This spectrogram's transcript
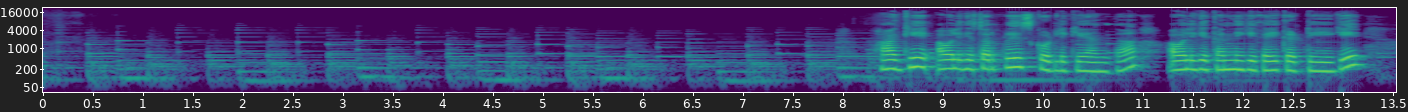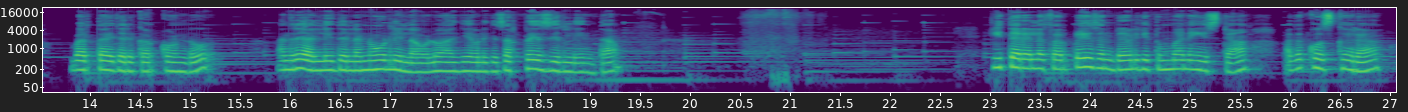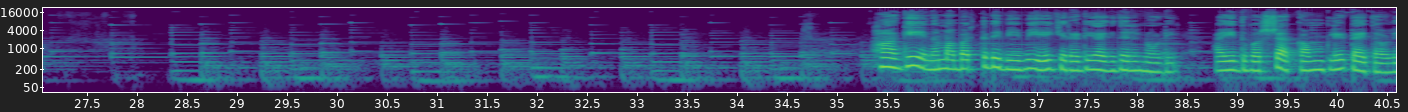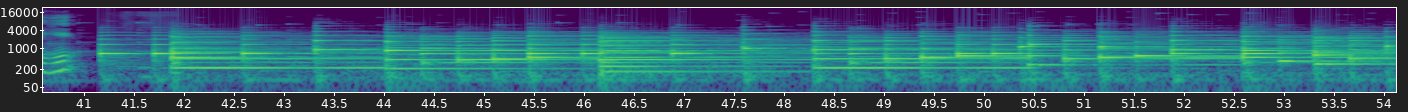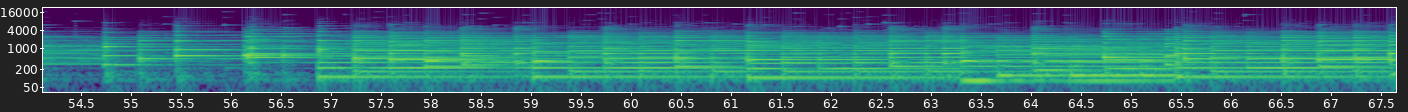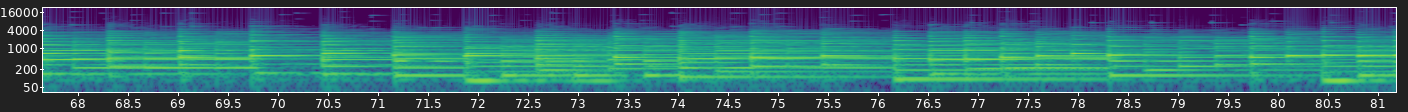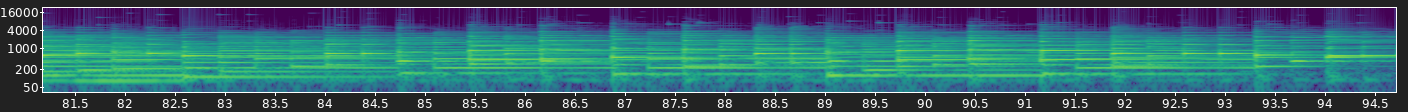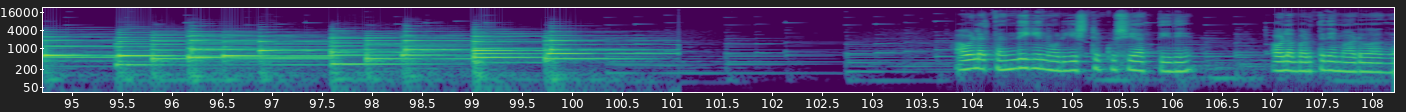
ಹಾಗೆ ಅವಳಿಗೆ ಸರ್ಪ್ರೈಸ್ ಕೊಡಲಿಕ್ಕೆ ಅಂತ ಅವಳಿಗೆ ಕಣ್ಣಿಗೆ ಕೈ ಕಟ್ಟಿಗೆ ಬರ್ತಾ ಇದ್ದಾರೆ ಕರ್ಕೊಂಡು. ಅಂದರೆ ಅಲ್ಲಿದೆಲ್ಲ ನೋಡಲಿಲ್ಲ ಅವಳು, ಹಾಗೆ ಅವಳಿಗೆ ಸರ್ಪ್ರೈಸ್ ಇರಲಿ ಅಂತ. ಈ ಥರ ಎಲ್ಲ ಸರ್ಪ್ರೈಸ್ ಅಂದರೆ ಅವಳಿಗೆ ತುಂಬಾ ಇಷ್ಟ. ಅದಕ್ಕೋಸ್ಕರ ಹಾಗೆ ನಮ್ಮ ಬರ್ತ್ಡೇ ಬೇಬಿ ಹೇಗೆ ಆಗಿದೆ ನೋಡಿ. ಐದು ವರ್ಷ ಕಂಪ್ಲೀಟ್ ಆಯಿತು ಅವಳಿಗೆ. ಅವಳ ತಂದೆಗೆ ನೋಡಿ ಎಷ್ಟು ಖುಷಿ ಆಗ್ತಿದೆ ಅವಳ ಬರ್ತ್ಡೇ ಮಾಡುವಾಗ.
